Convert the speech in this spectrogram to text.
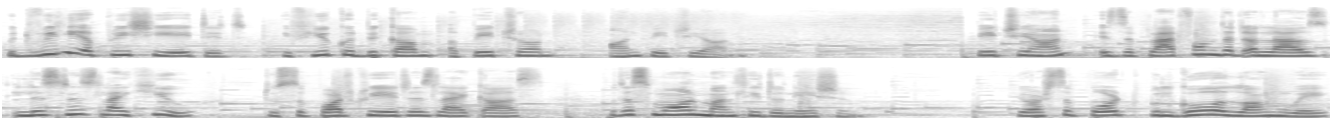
we'd really appreciate it if you could become a patron on Patreon. Patreon is a platform that allows listeners like you to support creators like us with a small monthly donation. Your support will go a long way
